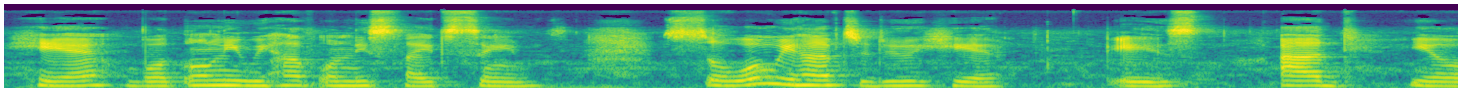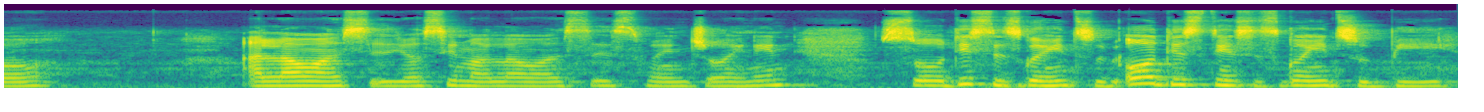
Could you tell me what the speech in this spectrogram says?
here but only we have only side seams. So what we have to do here is add your allowances your seam allowances when joining. So this is going to all these things is going to be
